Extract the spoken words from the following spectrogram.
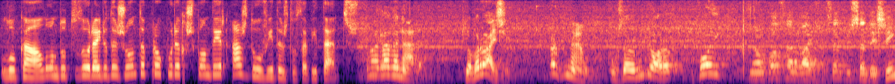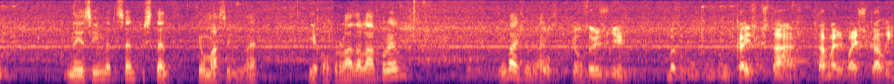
local onde o tesoureiro da Junta procura responder às dúvidas dos habitantes. Não agrada nada. Que a barragem. Claro que não. O que estava melhor foi. Não pode estar abaixo de 165, nem acima de 170, que é o máximo, não é? E é controlada lá por eles, embaixo, não é? Eu não sou engenheiro, mas o, o, o queijo que está, está mais baixo que a linha.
